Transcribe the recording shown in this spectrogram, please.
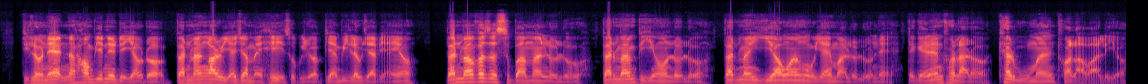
။ဒီလိုနဲ့2000ပြည့်နှစ်တွေရောက်တော့ Batman ကားတွေရိုက်ကြမယ်ဟေ့ဆိုပြီးတော့ပြန်ပြီးလောက်ကြပြန်ရော Batman vs Superman လို့လို့ Batman Beyond လို့လို့ Batman Year 1ကိုရိုက်မှလို့လို့နဲ့တကယ်တမ်းထွက်လာတော့ Catwoman ထွက်လာပါလေရော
